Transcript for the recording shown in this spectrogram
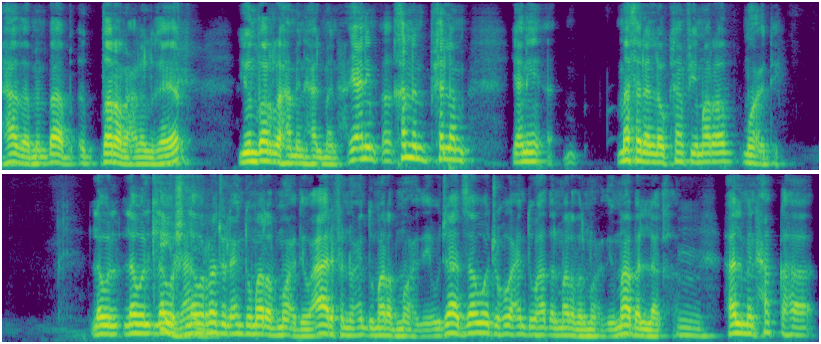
هذا من باب الضرر على الغير ينظر لها من هالمنحى يعني خلينا نتكلم يعني مثلا لو كان في مرض معدي لو لو لو. لو الرجل عنده مرض معدي وعارف إنه عنده مرض معدي وجاء تزوج وهو عنده هذا المرض المعدي وما بلغها. هل من حقها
